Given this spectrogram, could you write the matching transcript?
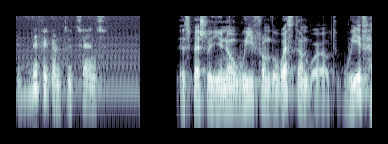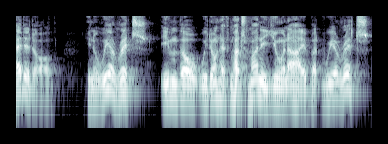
it's difficult to change. Especially, you know, we from the Western world, we have had it all. You know, we are rich, even though we don't have much money, you and I, but we are rich.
